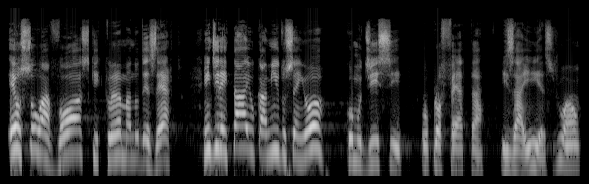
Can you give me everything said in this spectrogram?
Eu sou a voz que clama no deserto. Endireitai o caminho do Senhor, como disse o profeta Isaías. João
